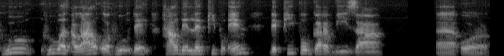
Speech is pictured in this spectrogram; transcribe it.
who who was allowed or who they how they let people in? The people got a visa uh, or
